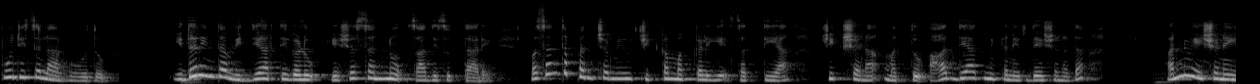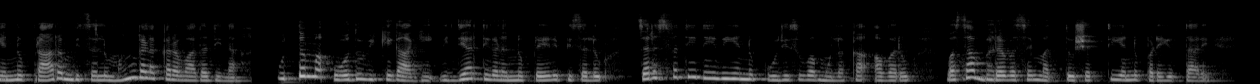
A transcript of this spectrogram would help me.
ಪೂಜಿಸಲಾಗುವುದು. ಇದರಿಂದ ವಿದ್ಯಾರ್ಥಿಗಳು ಯಶಸ್ಸನ್ನು ಸಾಧಿಸುತ್ತಾರೆ. ವಸಂತ ಪಂಚಮಿಯು ಚಿಕ್ಕ ಮಕ್ಕಳಿಗೆ ಸತ್ಯ, ಶಿಕ್ಷಣ ಮತ್ತು ಆಧ್ಯಾತ್ಮಿಕ ನಿರ್ದೇಶನದ ಅನ್ವೇಷಣೆಯನ್ನು ಪ್ರಾರಂಭಿಸಲು ಮಂಗಳಕರವಾದ ದಿನ. ಉತ್ತಮ ಓದುವಿಕೆಗಾಗಿ ವಿದ್ಯಾರ್ಥಿಗಳನ್ನು ಪ್ರೇರೇಪಿಸಲು ಸರಸ್ವತಿ ದೇವಿಯನ್ನು ಪೂಜಿಸುವ ಮೂಲಕ ಅವರು ಹೊಸ ಭರವಸೆ ಮತ್ತು ಶಕ್ತಿಯನ್ನು ಪಡೆಯುತ್ತಾರೆ.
